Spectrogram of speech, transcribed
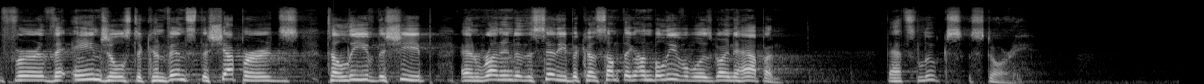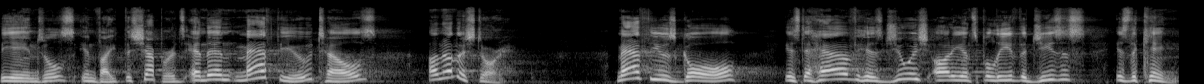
for the angels to convince the shepherds to leave the sheep and run into the city because something unbelievable is going to happen. That's Luke's story the angels invite the shepherds. And then Matthew tells another story. Matthew's goal is to have his Jewish audience believe that Jesus is the king,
